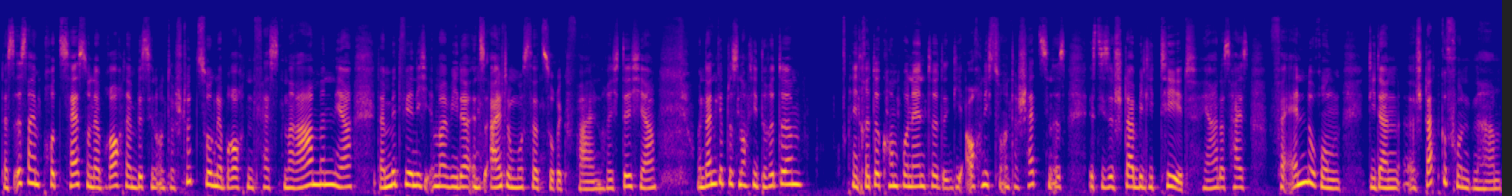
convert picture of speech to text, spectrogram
Das ist ein Prozess und der braucht ein bisschen Unterstützung, der braucht einen festen Rahmen, ja, damit wir nicht immer wieder ins alte Muster zurückfallen, richtig, ja. Und dann gibt es noch die dritte die dritte Komponente, die auch nicht zu unterschätzen ist, ist diese Stabilität. Ja, das heißt, Veränderungen, die dann äh, stattgefunden haben,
